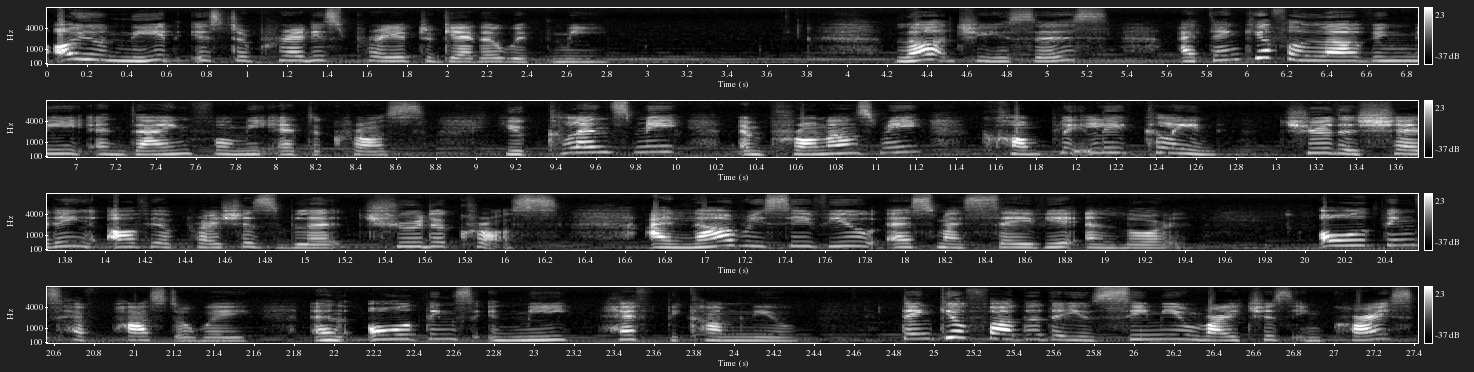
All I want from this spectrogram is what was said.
All you need is to pray this prayer together with me. Lord Jesus, I thank you for loving me and dying for me at the cross. You cleanse me and pronounce me completely clean through the shedding of your precious blood through the cross. I now receive you as my Savior and Lord. All things have passed away, and all things in me have become new. Thank you, Father, that you see me righteous in Christ,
